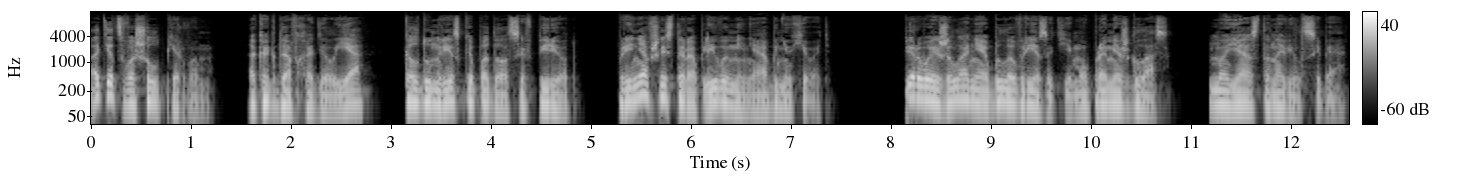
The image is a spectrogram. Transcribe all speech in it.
Отец вошел первым, а когда входил я, колдун резко подался вперед, принявшись торопливо меня обнюхивать. Первое желание было врезать ему промеж глаз, но я остановил себя.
